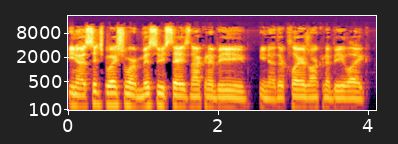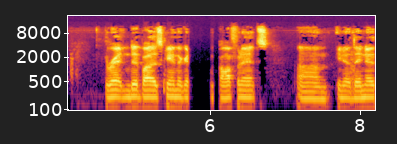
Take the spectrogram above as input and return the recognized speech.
you know, a situation where Mississippi State is not going to be, you know, their players aren't going to be like threatened by this game. They're going to have confidence. Um, you know, they know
